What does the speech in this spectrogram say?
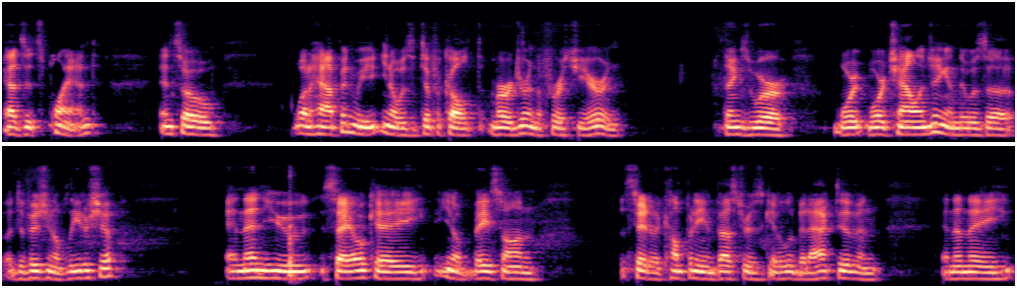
as it's planned and so what happened we you know it was a difficult merger in the first year and things were more more challenging, and there was a, a division of leadership. And then you say, okay, you know, based on the state of the company, investors get a little bit active, and and then they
